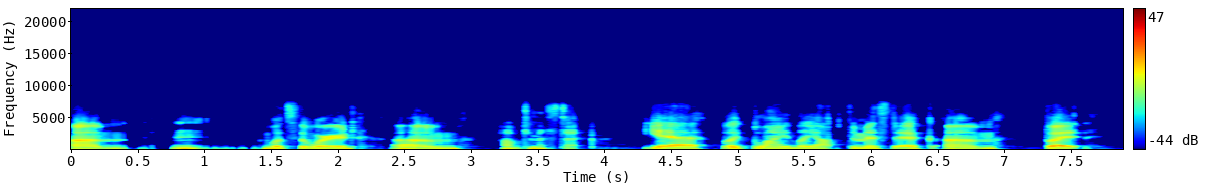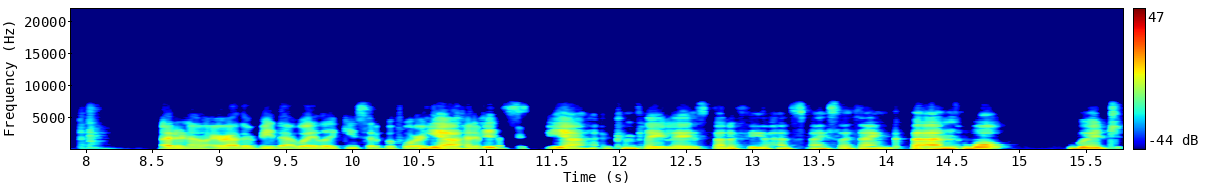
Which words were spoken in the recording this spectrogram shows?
um, n- what's the word? Um, Optimistic. Yeah, like blindly optimistic. Um, but I don't know. I rather be that way, like you said before. yeah, kind of it's yeah, completely. It's better for your headspace, I think. But um, what would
